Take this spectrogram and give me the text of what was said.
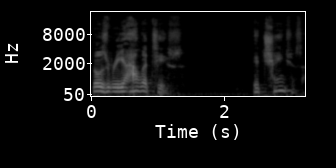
those realities, it changes us.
